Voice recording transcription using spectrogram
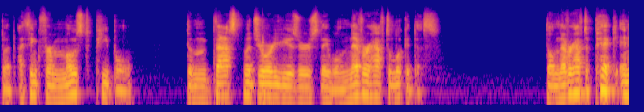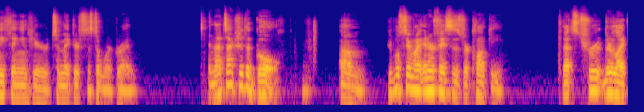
But I think for most people, the vast majority of users, they will never have to look at this. They'll never have to pick anything in here to make their system work right. And that's actually the goal. Um, people say my interfaces are clunky. That's true. They're like,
